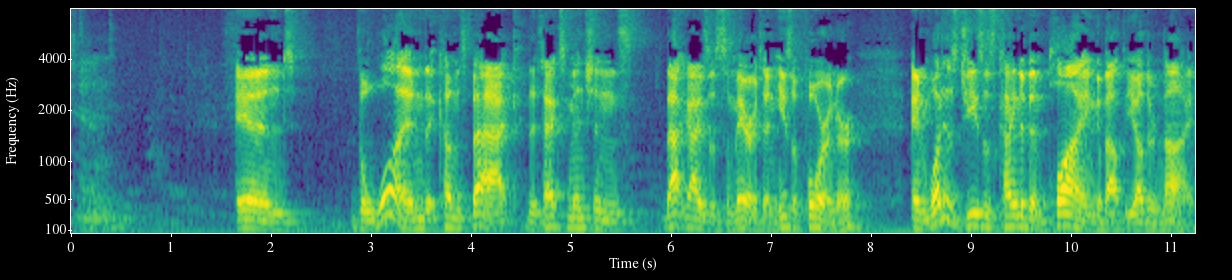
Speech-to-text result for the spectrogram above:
Ten. And the one that comes back, the text mentions that guy's a Samaritan, he's a foreigner. And what is Jesus kind of implying about the other nine?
